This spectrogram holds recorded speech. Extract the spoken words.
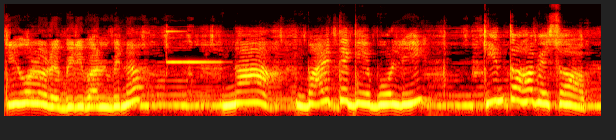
কি হলো রে বিড়ি বানবি না? না। বাড়িতে গিয়ে বলি। কিনতে হবে সব।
